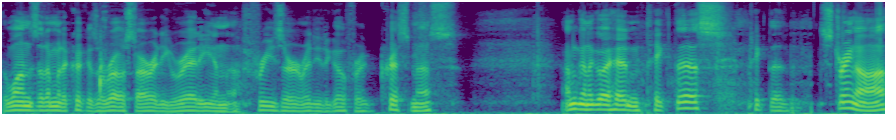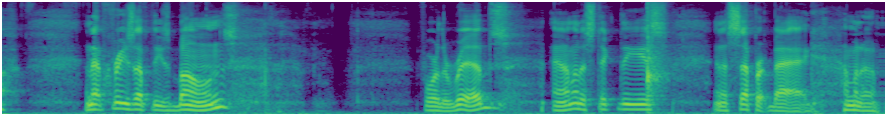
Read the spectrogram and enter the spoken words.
the ones that I'm going to cook as a roast already ready in the freezer, ready to go for Christmas. I'm going to go ahead and take this, take the string off, and that frees up these bones for the ribs. And I'm going to stick these in a separate bag. I'm going to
